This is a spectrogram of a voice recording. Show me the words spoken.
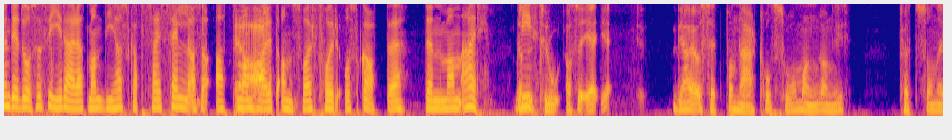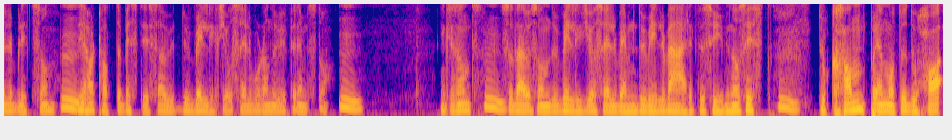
Men det du også sier er at man, de har skapt seg selv, altså at man Ja. har et ansvar for å skape den man er. Ja, Blir. du tror, altså jeg, jeg, det har jeg jo sett på nært hold så mange ganger. Født sånn eller blitt sånn. Mm. De har tatt det beste i seg. Du velger jo selv hvordan du vil fremstå. Mm. Ikke sant? Mm. Så det er jo sånn, du velger jo selv hvem du vil være til syvende og sist. Mm. Du kan på en måte, du har,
